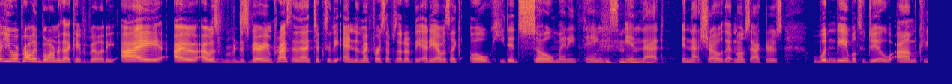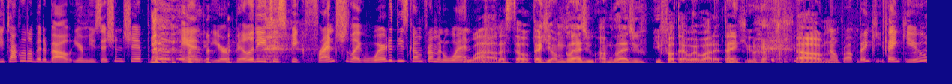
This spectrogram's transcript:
you were probably born with that capability. I I I was just very impressed and then I took to the end of my first episode of The Eddy. I was like, "Oh, he did so many things in that in that show that most actors wouldn't be able to do. Um, could you talk a little bit about your musicianship and your ability to speak French? Like, where did these come from and when? Wow, that's dope. Thank you. I'm glad you. I'm glad you you felt that way about it. Thank you. Um, no problem. Thank you. Thank you.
